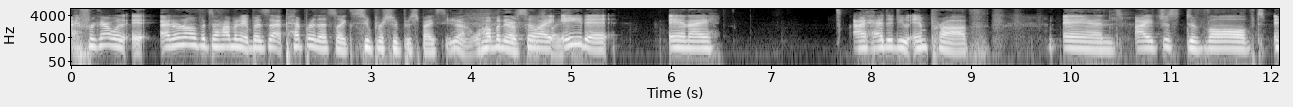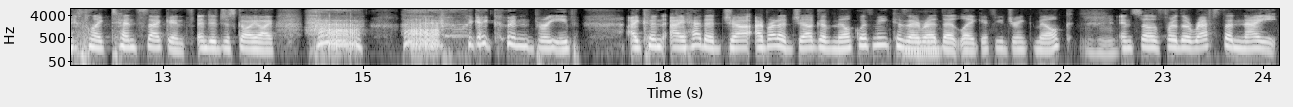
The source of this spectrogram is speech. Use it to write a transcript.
I forgot what it, I don't know if it's a habanero, but it's that pepper that's like super super spicy. Yeah, well, habanero. So I ate it, and I I had to do improv, and I just devolved in like ten seconds and into just going like ha ha, like I couldn't breathe. I couldn't. I had a jug. I brought a jug of milk with me because I Mm-hmm. read that like if you drink milk, Mhm. and so for the rest of the night,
